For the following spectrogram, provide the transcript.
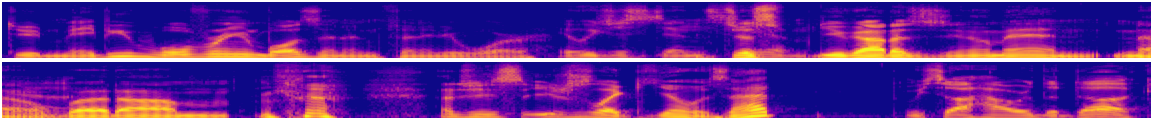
dude, maybe Wolverine was in Infinity War. If we just didn't see Just you gotta zoom in. No, Yeah. but um, just you're just like, yo, is that? We saw Howard the Duck,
